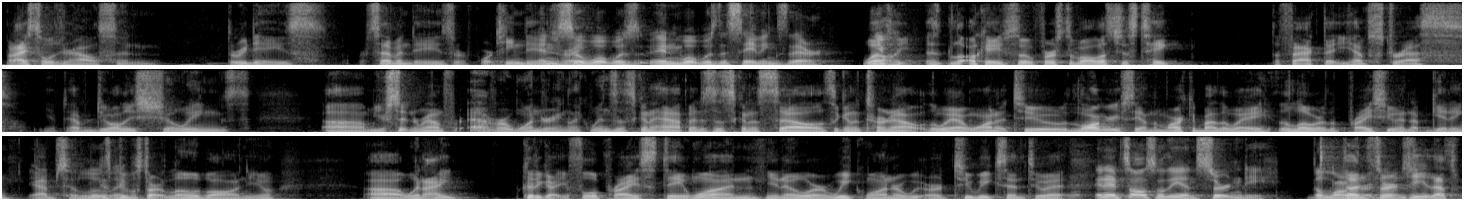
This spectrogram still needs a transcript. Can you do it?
but I sold your house in three days or seven days or fourteen days. And right? so what was and what was the savings there? Well, okay. So first of all, let's just take the fact that you have stress. You have to have to do all these showings. Um, you're sitting around forever wondering, like, when's this going to happen? Is this going to sell? Is it going to turn out the way I want it to? The longer you stay on the market, by the way, the lower the price you end up getting Absolutely. because people start lowballing you. Uh, when I could have got you full price day one, you know, or week one, or we- or two weeks into it, and it's also the uncertainty. The longer the uncertainty that's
